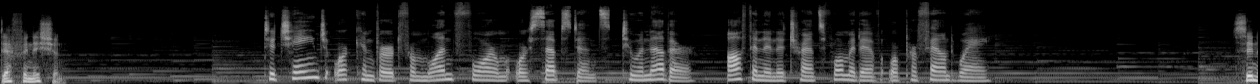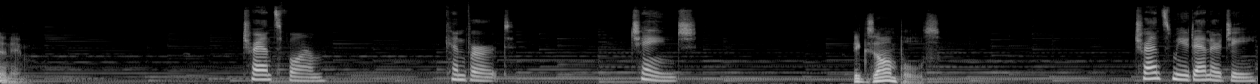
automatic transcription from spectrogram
Definition To change or convert from one form or substance to another, often in a transformative or profound way. Synonym Transform, Convert, Change. Examples Transmute energy.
